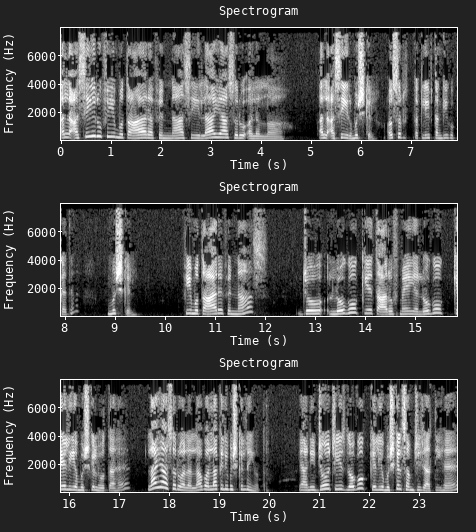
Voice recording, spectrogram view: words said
العصیر فی متعارف الناس لا یاسر علی اللہ. العصیر مشکل. اسر تکلیف تنگی کو کہتے ہیں نا؟ مشکل. فی متعارف الناس جو لوگوں کے تعارف میں یا لوگوں کے لیے مشکل ہوتا ہے، لا یا اثر اللہ، وہ اللہ کے لیے مشکل نہیں ہوتا. یعنی جو چیز لوگوں کے لیے مشکل سمجھی جاتی ہے،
